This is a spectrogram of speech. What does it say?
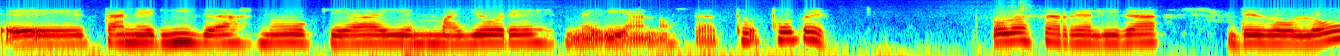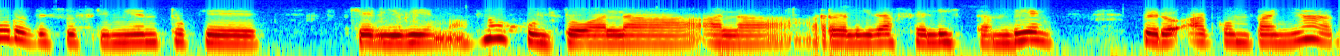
eh, tan heridas ¿no? que hay en mayores, medianos, o sea, todo, toda esa realidad de dolor de sufrimiento que, que vivimos, ¿no? junto a la, a la realidad feliz también, pero acompañar,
